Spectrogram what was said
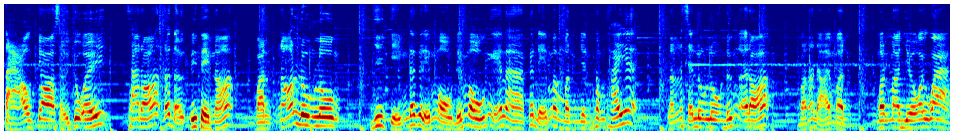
Tạo cho sự chú ý. Sau đó nó tự đi tìm nó. Và nó luôn luôn di chuyển tới cái điểm mù. Điểm mù có nghĩa là cái điểm mà mình nhìn không thấy á, là nó sẽ luôn luôn đứng ở đó. Và nó đợi mình. Mình mà vừa quay qua,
